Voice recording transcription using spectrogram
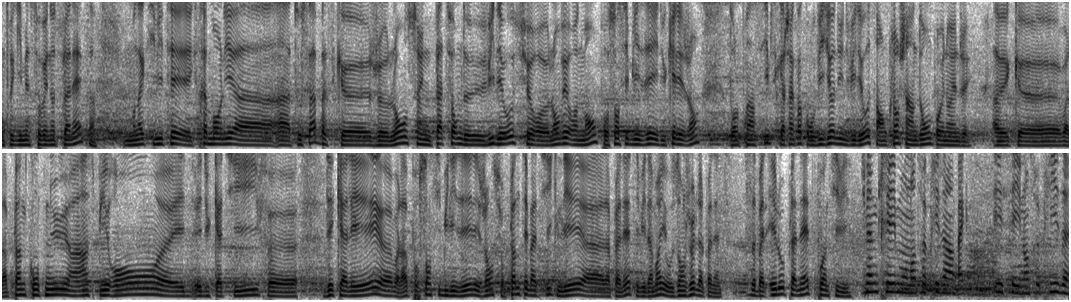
entre guillemets, sauver notre planète. Mon activité est extrêmement liée à, à tout ça parce que je lance une plateforme de vidéos sur euh, l'environnement pour sensibiliser et éduquer les gens. Dont le principe, c'est qu'à chaque fois qu'on visionne une vidéo, ça enclenche un don pour une ONG avec euh, voilà, plein de contenus inspirants, euh, éducatifs, décalés, voilà, pour sensibiliser les gens sur plein de thématiques liées à la planète, évidemment, et aux enjeux de la planète. Ça s'appelle helloplanet.tv. Je viens de créer mon entreprise à impact, et c'est une entreprise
